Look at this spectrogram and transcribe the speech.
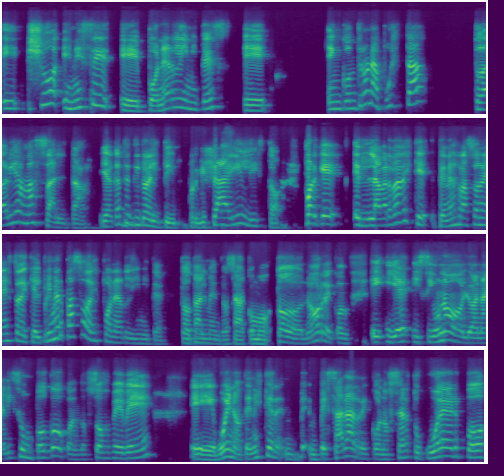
eh, yo en ese eh, poner límites eh, encontré una apuesta todavía más alta. Y acá te tiro el tip, porque ya ahí listo. Porque la verdad es que tenés razón en esto de que el primer paso es poner límite, totalmente. O sea, como todo, ¿no? y, si uno lo analiza un poco, cuando sos bebé, eh, bueno, tenés que empezar a reconocer tu cuerpo,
